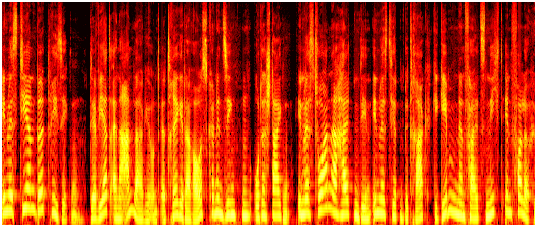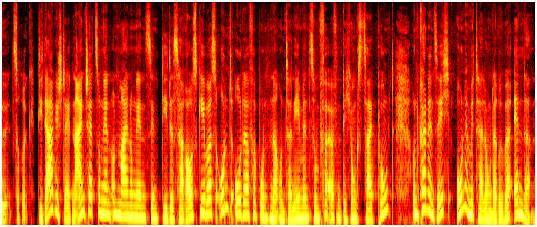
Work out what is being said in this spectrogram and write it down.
Investieren birgt Risiken. Der Wert einer Anlage und Erträge daraus können sinken oder steigen. Investoren erhalten den investierten Betrag gegebenenfalls nicht in voller Höhe zurück. Die dargestellten Einschätzungen und Meinungen sind die des Herausgebers und oder verbundener Unternehmen zum Veröffentlichungszeitpunkt und können sich ohne Mitteilung darüber ändern.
